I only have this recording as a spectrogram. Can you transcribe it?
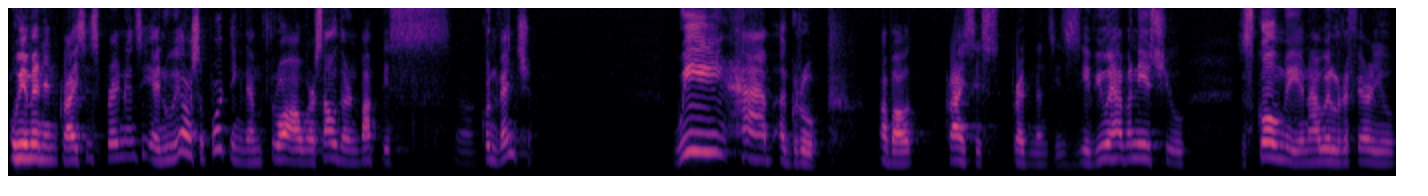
women in crisis pregnancy? And we are supporting them through our Southern Baptist uh, Convention. We have a group about crisis pregnancies. If you have an issue, just call me and I will refer you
